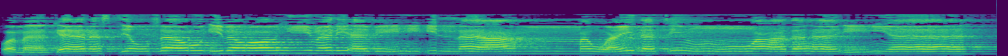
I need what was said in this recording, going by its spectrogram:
وما كان استغفار إبراهيم لأبيه إلا عن موعدة وعدها إياه.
